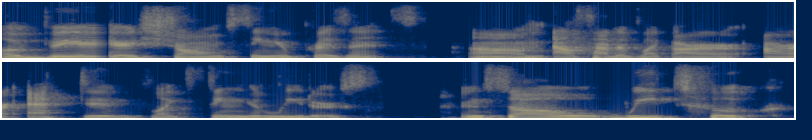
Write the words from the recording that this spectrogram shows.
a very strong senior presence um, outside of like our our active like senior leaders. And so we took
